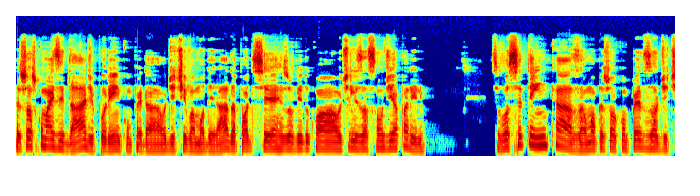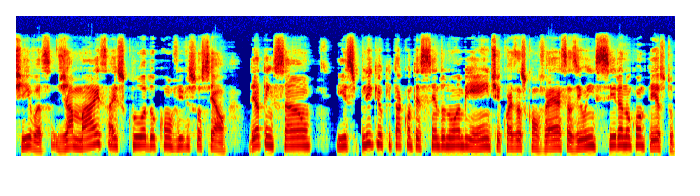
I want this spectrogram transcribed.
Pessoas com mais idade, porém com perda auditiva moderada, pode ser resolvido com a utilização de aparelho. Se você tem em casa uma pessoa com perdas auditivas, jamais a exclua do convívio social. Dê atenção e explique o que está acontecendo no ambiente, quais as conversas e o insira no contexto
